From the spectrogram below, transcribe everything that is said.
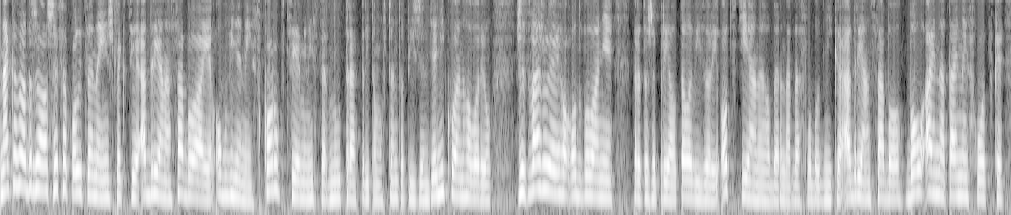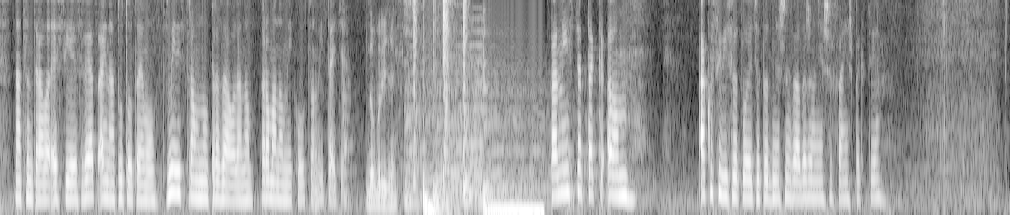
NAKA zadržala šéfa policajnej inšpekcie Adriana Sabo a je obvinený z korupcie. Minister vnútra pritom už tento týždeň v denníku N hovoril, že zvažuje jeho odvolanie, pretože prijal televízory od stíhaného Bernarda Slobodníka. Adrian Sabo bol aj na tajnej schôdzke na centrále SIS. Viac aj na túto tému s ministrom vnútra zaolanom Romanom Mikulcom. Vítajte. Dobrý deň. Pán minister, tak um, ako si vysvetľujete to dnešné zadržanie šéfa inšpekcie?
